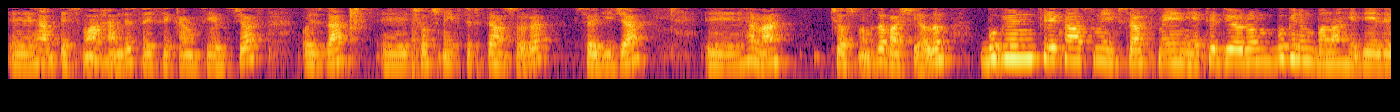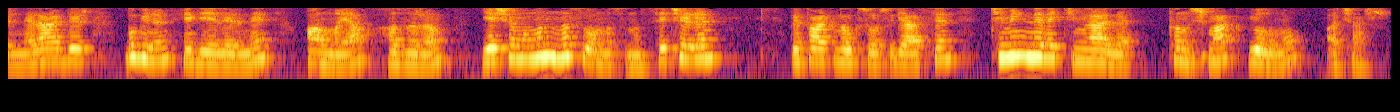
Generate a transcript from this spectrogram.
Ee, hem esma hem de sayı sekansı yazacağız. O yüzden e, çalışmayı bitirdikten sonra söyleyeceğim. E, hemen çalışmamıza başlayalım. Bugün frekansımı yükseltmeye niyet ediyorum. Bugünün bana hediyeleri nelerdir? Bugünün hediyelerini almaya hazırım. Yaşamımın nasıl olmasını seçerim ve farkındalık sorusu gelsin. Kiminle ve kimlerle tanışmak yolumu açar?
